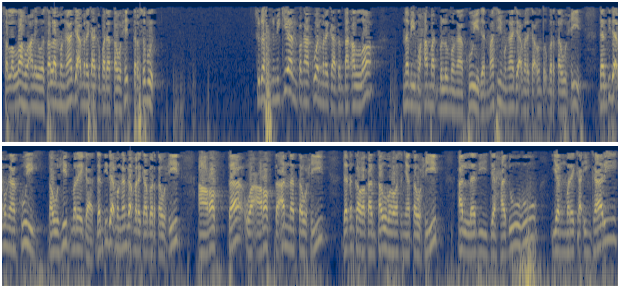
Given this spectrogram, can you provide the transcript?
sallallahu alaihi wasallam mengajak mereka kepada tauhid tersebut. Sudah demikian pengakuan mereka tentang Allah, Nabi Muhammad belum mengakui dan masih mengajak mereka untuk bertauhid dan tidak mengakui tauhid mereka dan tidak menganggap mereka bertauhid, arafta wa arafta anna tauhid dan engkau akan tahu bahwasanya tauhid alladhi jahaduhu yang mereka ingkari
